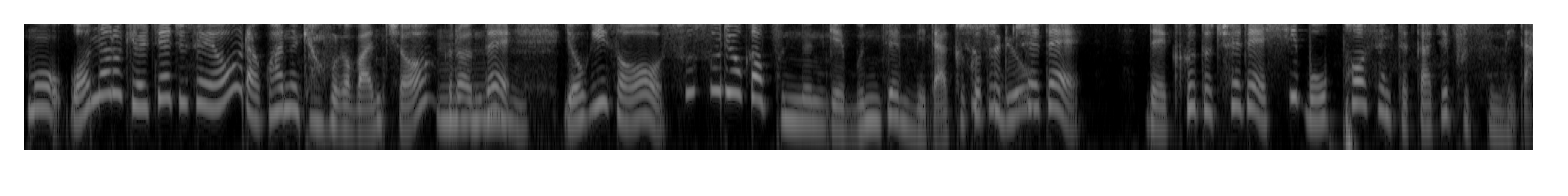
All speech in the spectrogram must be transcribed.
뭐 원화로 결제해 주세요라고 하는 경우가 많죠. 그런데 음. 여기서 수수료가 붙는 게 문제입니다. 그것도 수수료? 최대 네, 그것도 최대 15%까지 붙습니다.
